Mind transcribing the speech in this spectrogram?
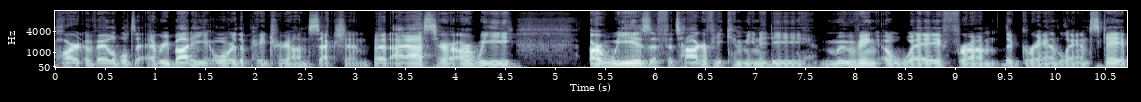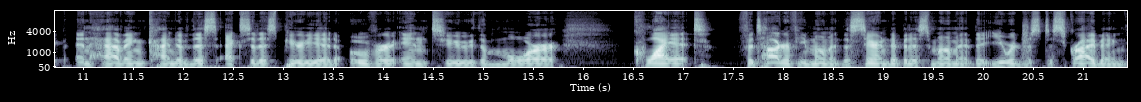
part available to everybody or the Patreon section. But I asked her, are we are we as a photography community moving away from the grand landscape and having kind of this exodus period over into the more quiet photography moment, the serendipitous moment that you were just describing.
